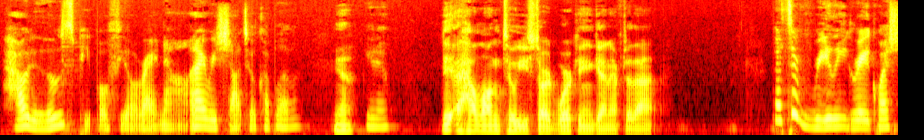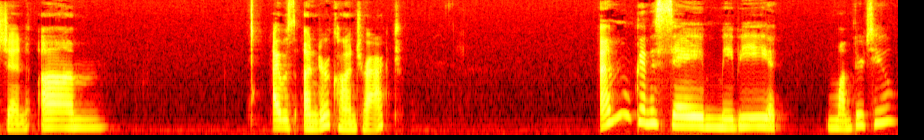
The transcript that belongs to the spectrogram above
how do those people feel right now? And I reached out to a couple of them, Yeah. you know? How long till you started working again after that? That's a really great question. Um, I was under contract. I'm gonna say maybe a month or two,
